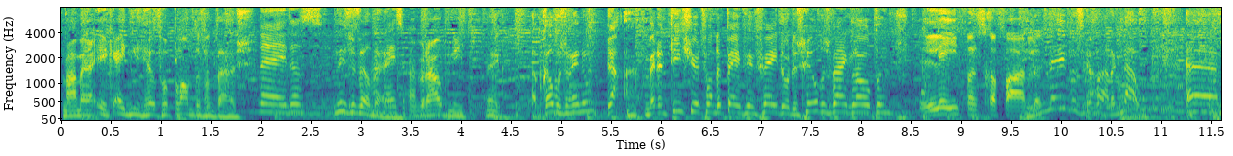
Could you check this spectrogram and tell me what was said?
Maar, maar ik eet niet heel veel planten van thuis. Nee, dat... Niet zoveel, nee. Überhaupt niet. Nee. Nou, komen ze nog één doen? Ja, met een t-shirt van de PVV door de Schilderswijk lopen. Levensgevaarlijk. Levensgevaarlijk. Nou, ehm,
